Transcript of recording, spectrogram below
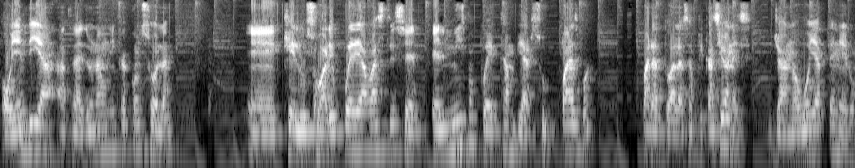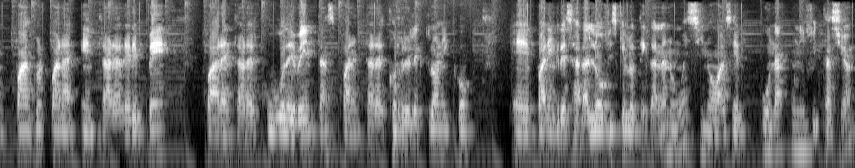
Hoy en día, a través de una única consola, eh, que el usuario puede abastecer, él mismo puede cambiar su password para todas las aplicaciones. Ya no voy a tener un password para entrar al RP, para entrar al cubo de ventas, para entrar al correo electrónico, eh, para ingresar al Office que lo tenga en la nube, sino va a ser una unificación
